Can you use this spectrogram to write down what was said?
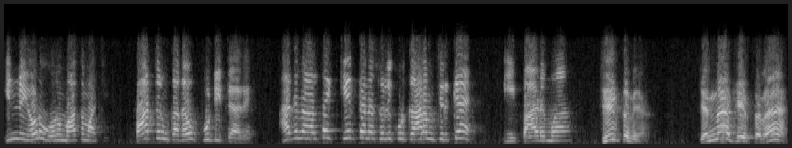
இன்னையோட ஒரு மாசமாச்சு. பாத்ரூம் கதவை பூட்டிட்டாரு. அதனால தான் கீர்த்தனை சொல்லி கொடுக்க ஆரம்பிச்சிருக்கேன். நீ பாடுமா? கீர்த்தனையா? என்ன கீர்த்தனை?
